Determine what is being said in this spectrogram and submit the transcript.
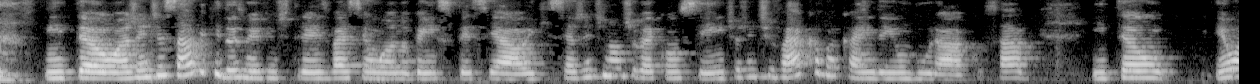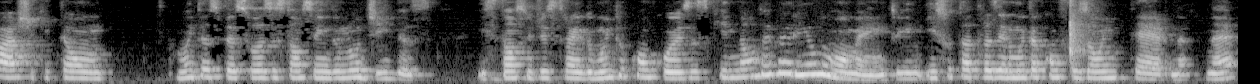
então, a gente sabe que 2023 vai ser um ano bem especial e que se a gente não tiver consciente, a gente vai acabar caindo em um buraco, sabe? Então, eu acho que então, muitas pessoas estão sendo iludidas estão se distraindo muito com coisas que não deveriam no momento. E isso está trazendo muita confusão interna, né?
